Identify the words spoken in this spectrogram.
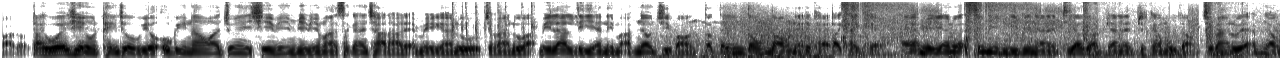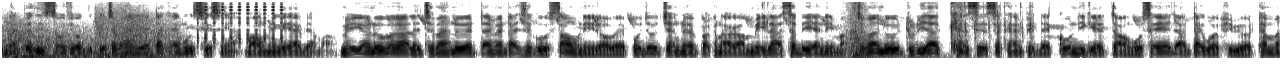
ပါတော့တိုက်ပွဲအရှိန်ကိုထိန်းချုပ်ပြီးတော့အိုကီနာဝါကျွန်းရဲ့ရေးပြင်းမြေပြင်မှာစကန်ချထားတဲ့အမေရိကန်တို့ဂျပန်တို့ကမေလ၄ရက်နေ့မှာအမြောက်ကြီးပေါင်း33000နဲ့ပြစ်ခတ်တိုက်ခိုက်ခဲ့ပါအဲအမေရိကန်တို့ရဲ့အစင်းမြင့်နီးပညာနဲ့ထိရောက်စွာပြန်လည်ပြစ်ခတ်မှုကြောင့်ဂျပန်တို့ရဲ့အမြောက်များပြည်စည်းဆုံးရှုံးတဲ့ဖြစ်ဂျပန်ရဲ့တိုက်ခိုက်မှုအစီအစဉ်ကမောင်မြင်ခဲ့ရပြန်ပါအမေရိကန်တို့ဘက်ကလည်းဂျပန်တို့ရဲ့တိုင်မန်တိုက်စစ်ကိုစောင့်မနေတော့ပဲပိုချုပ်ဂျန်နွယ်ပကနာကမေလ17ရက်နေ့မှာဂျပန်တို့ဒုတိယခန်းစစ်စကန်ဖြစ်တဲ့ကိုနီကယ်တောင်ကို10ရက်ကြာတိုက်ပွဲဖြစ်ပြီးတော့ထပ်မံ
